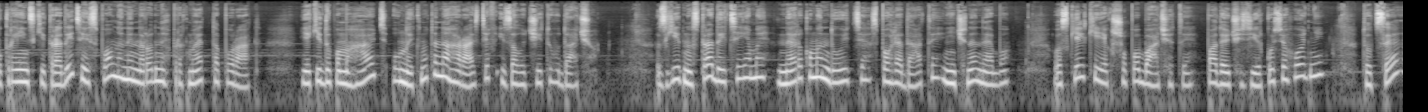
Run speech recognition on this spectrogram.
в українській традиції сповнений народних прикмет та порад, які допомагають уникнути негараздів і залучити удачу. Згідно з традиціями, не рекомендується споглядати нічне небо, оскільки, якщо побачити падаючу зірку сьогодні, то це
